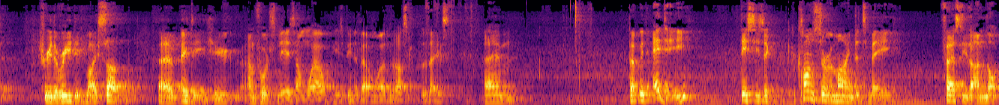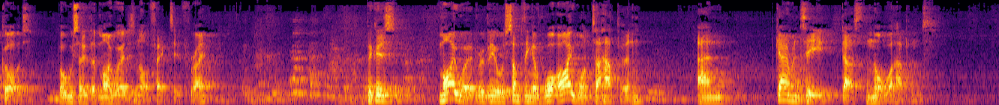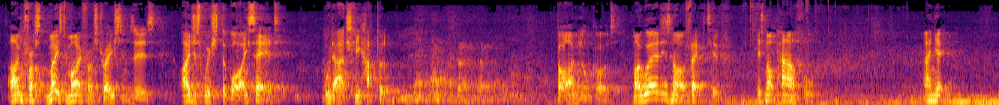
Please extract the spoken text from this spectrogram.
through the reading my son, um, Eddie, who unfortunately is unwell. He's been a bit unwell the last couple of days. Um, but with Eddie, this is a, a constant reminder to me, firstly, that I'm not God, but also that my word is not effective, right? Because my word reveals something of what I want to happen, and Guaranteed that's not what happens. I'm frust- most of my frustrations is I just wish that what I said would actually happen. but I'm not God. My word is not effective, it's not powerful. And yet,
